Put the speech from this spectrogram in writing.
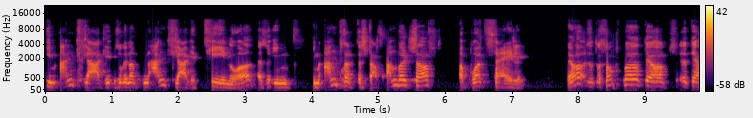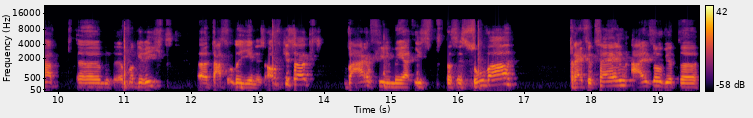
im Anklage, im sogenannten Anklagetenor, also im, im Antrag der Staatsanwaltschaft, ein paar Zeilen. Ja, also da sagt man, der hat, der hat äh, vor Gericht äh, das oder jenes ausgesagt. War vielmehr ist, dass es so war. Drei, vier Zeilen. Also wird der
